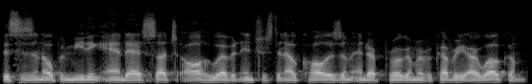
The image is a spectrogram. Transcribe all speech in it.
This is an open meeting, and as such, all who have an interest in alcoholism and our program of recovery are welcome.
